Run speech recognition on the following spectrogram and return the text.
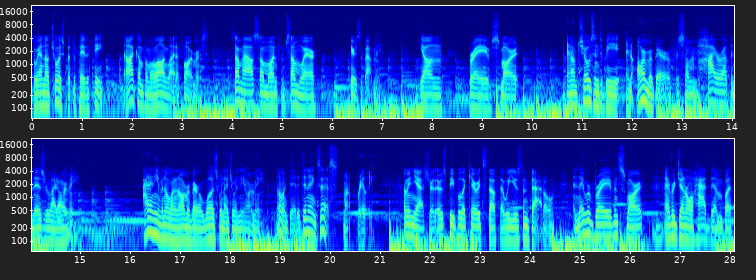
so we had no choice but to pay the fee. Now, I come from a long line of farmers. Somehow, someone from somewhere hears about me. Young, brave, smart, and I'm chosen to be an armor bearer for some higher up in the Israelite army. I didn't even know what an armor bearer was when I joined the army. No one did. It didn't exist. Not really. I mean, yeah, sure, there was people that carried stuff that we used in battle, and they were brave and smart, and every general had them, but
